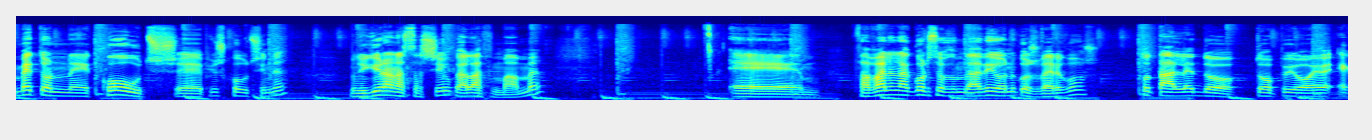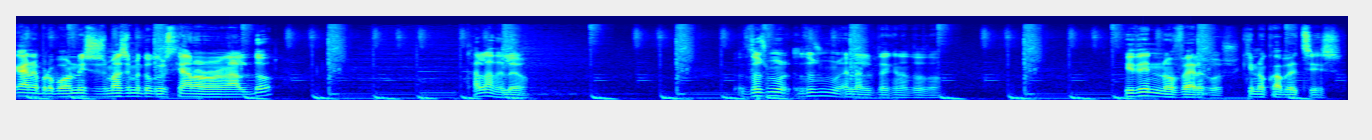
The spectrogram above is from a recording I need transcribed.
με τον ε, coach, ε, ποιος coach είναι, με τον κύριο Αναστασίου, καλά θυμάμαι. Ε, θα βάλει ένα γκολ στο 72 ο Νίκος Βέργος, το ταλέντο το οποίο ε, έκανε προπονήσεις μαζί με τον Κριστιανό Ρονάλντο. Καλά δεν λέω. Δώσ' μου, δώσ μου ένα λεπτάκι να το δω. Ή δεν είναι ο Βέργος και είναι ο Καμπετσής.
